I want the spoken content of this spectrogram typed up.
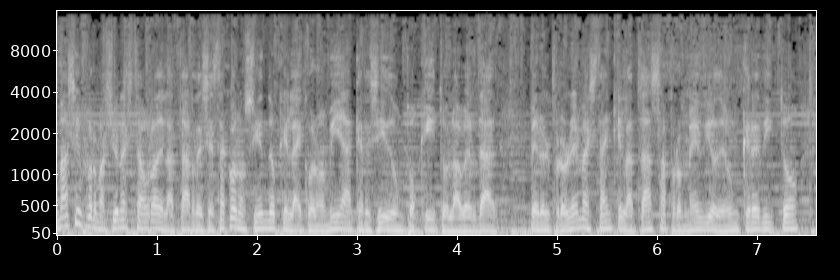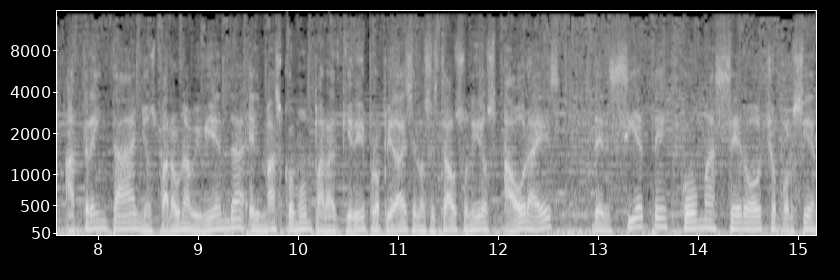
más información a esta hora de la tarde. Se está conociendo que la economía ha crecido un poquito, la verdad, pero el problema está en que la tasa promedio de un crédito a 30 años para una vivienda, el más común para adquirir propiedades en los Estados Unidos, ahora es del 7,08%.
